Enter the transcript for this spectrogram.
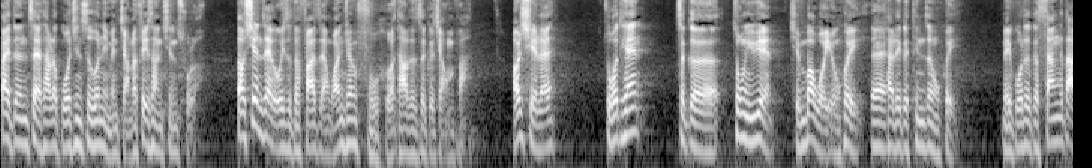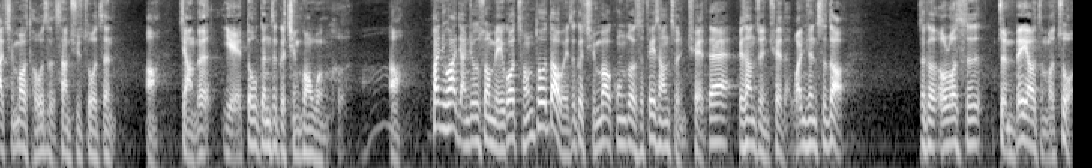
拜登在他的国情咨文里面讲得非常清楚了，到现在为止的发展完全符合他的这个讲法，而且呢，昨天这个众议院情报委员会开了一个听证会。美国的这个三个大情报头子上去作证，啊，讲的也都跟这个情况吻合，啊，换句话讲就是说，美国从头到尾这个情报工作是非常准确的，对，非常准确的，完全知道这个俄罗斯准备要怎么做，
